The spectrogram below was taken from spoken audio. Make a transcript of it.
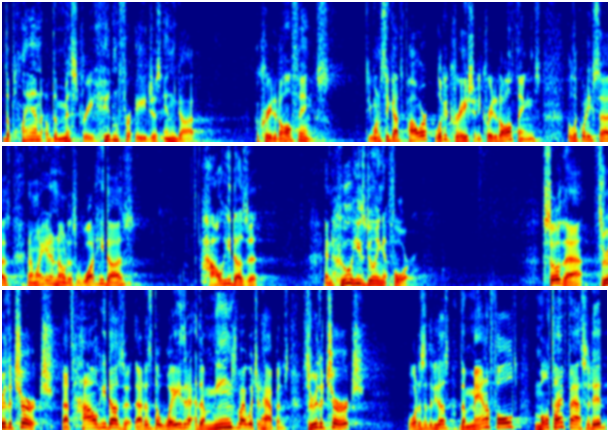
the plan of the mystery hidden for ages in God, who created all things. Do you want to see God's power? Look at creation. He created all things, but look what he says, and I want you to notice what he does how he does it, and who he's doing it for. So that through the church, that's how he does it. That is the way that, the means by which it happens. Through the church, what is it that he does? The manifold, multifaceted,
